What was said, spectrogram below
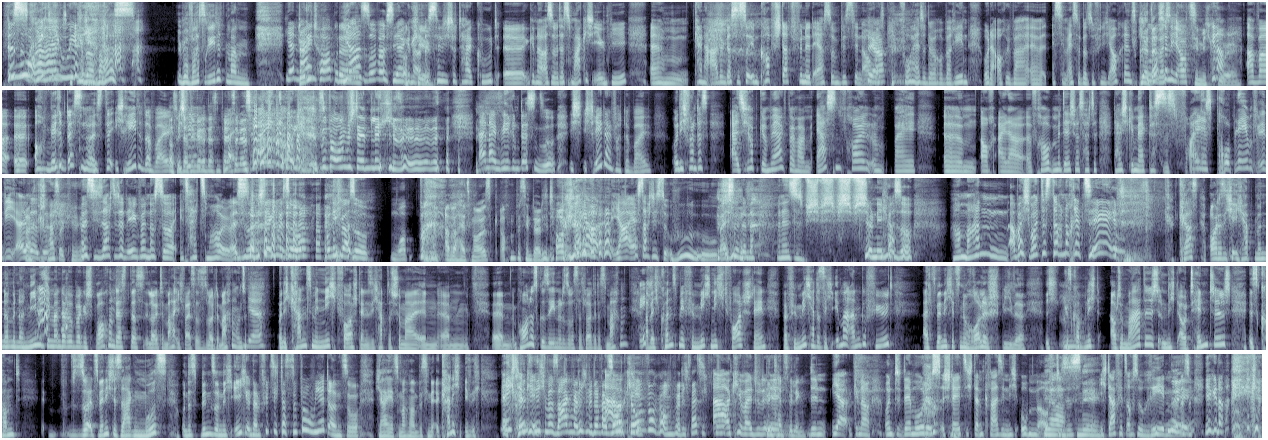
Das ist richtig weird. Über was? Über was redet man? Ja, Dirty nein. Talk oder? Ja, sowas, ja, genau. Okay. Das finde ich total gut. Äh, genau, also das mag ich irgendwie. Ähm, keine Ahnung, dass es so im Kopf stattfindet, erst so ein bisschen auch Ja. was. Vorher so darüber reden oder auch über äh, SMS oder so finde ich auch ganz cool. Ja, das finde ich auch ziemlich Genau, cool. aber äh, auch währenddessen, weißt du, ich rede dabei. Achso, ich dachte will- währenddessen per Nein, SMS. Nein, oh. Super umständlich. Nein, nein, währenddessen so. Ich, ich rede einfach dabei. Und ich fand das, also ich habe gemerkt, bei meinem ersten Freund und bei ähm, auch einer äh, Frau, mit der ich was hatte, da habe ich gemerkt, das ist voll das Problem für die, Alter. Ach, krass, okay. Weil sie sagte dann irgendwann noch so, jetzt halt's Maul, weißt du. Und ich denke mir so, und ich war so, Mop. Aber Hals Maul ist auch ein bisschen Dirty Talk. Naja, ja, erst dachte ich so, uh, weißt du, und dann, und dann so, psch, psch, psch, psch, und ich war so, oh Mann, aber ich wollte es doch noch erzählen. Krass. Oh, das, ich ich habe noch nie mit jemandem darüber gesprochen, dass das Leute machen. Ich weiß, dass es Leute machen und so. Ja. Und ich kann es mir nicht vorstellen. Also ich habe das schon mal in ähm, ähm, Pornos gesehen oder sowas, dass Leute das machen. Echt? Aber ich konnte es mir für mich nicht vorstellen, weil für mich hat es sich immer angefühlt, als wenn ich jetzt eine Rolle spiele. Ich, Es Mhm. kommt nicht automatisch und nicht authentisch. Es kommt so, als wenn ich das sagen muss und das bin so nicht ich und dann fühlt sich das super weird an. So, ja, jetzt mach mal ein bisschen. Kann ich nicht. Ich, ich könnte es Okay. nicht mal sagen, weil ich mir dabei Ah, so okay. dumm vorkommen würde. Ich weiß nicht. Ah, okay, weil du. Bin kein Zwilling. Den, ja, genau. Und der Modus stellt sich dann quasi nicht um auf Ja, dieses, nee. ich darf jetzt auch so reden Nee. oder so. Ja, genau.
